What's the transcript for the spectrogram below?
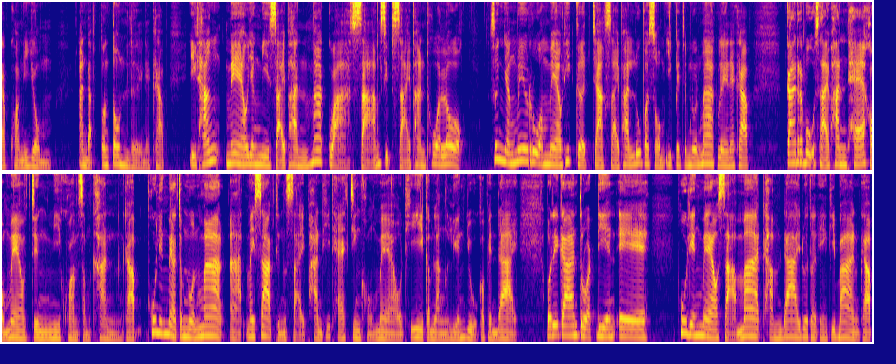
รับความนิยมอันดับต้นๆเลยนะครับ อีกทั้งแมวยังมีสายพันธุ์มากกว่า 30 สายพันธุ์ทั่วโลก ซึ่งยังไม่รวมแมวที่เกิดจากสายพันธุ์ลูกผสมอีกเป็นจำนวนมากเลยนะครับ การระบุสายพันธุ์แท้ของแมวจึงมีความสำคัญครับ ผู้เลี้ยงแมวจำนวนมากอาจไม่ทราบถึงสายพันธุ์ที่แท้จริงของแมวที่กำลังเลี้ยงอยู่ก็เป็นได้ บริการตรวจ DNA ผู้เลี้ยงแมวสามารถทำได้ด้วยตนเองที่บ้านครับ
